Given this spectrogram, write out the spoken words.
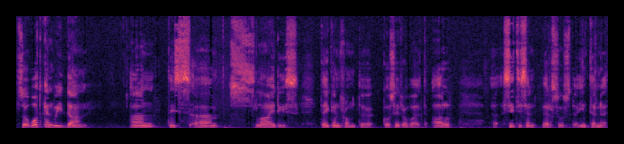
So what can be done? And this um, slide is taken from the Kozyreva et al. Uh, citizen versus the internet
